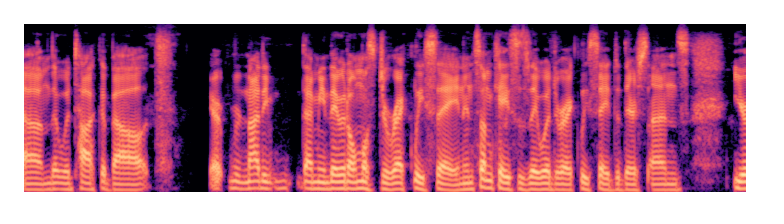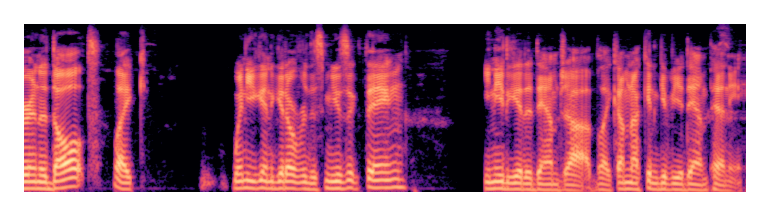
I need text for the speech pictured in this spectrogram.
um, that would talk about er, not even, I mean they would almost directly say, and in some cases they would directly say to their sons, "You're an adult. Like, when are you going to get over this music thing?" You need to get a damn job. Like, I'm not going to give you a damn penny.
